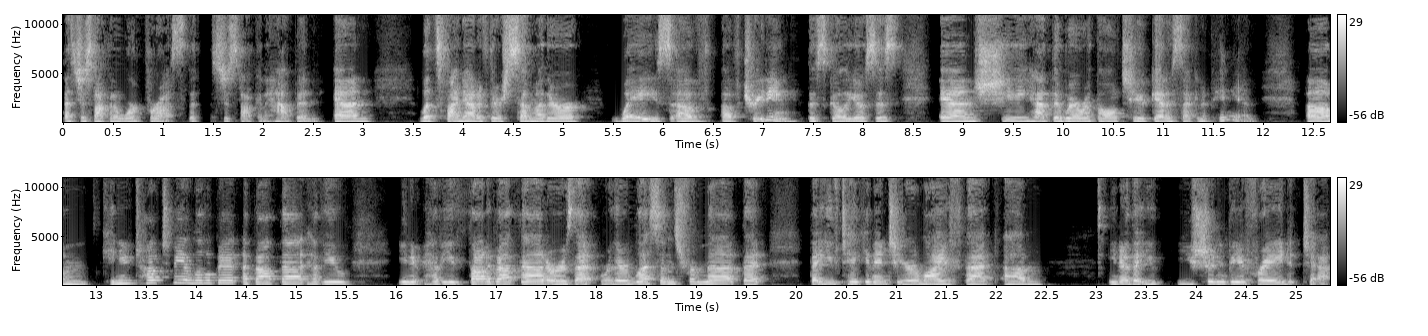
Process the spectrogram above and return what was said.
that's just not going to work for us. That's just not going to happen. And let's find out if there's some other ways of of treating the scoliosis. And she had the wherewithal to get a second opinion. Um, can you talk to me a little bit about that? Have you you know have you thought about that or is that were there lessons from that that that you've taken into your life that um, you know that you you shouldn't be afraid to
